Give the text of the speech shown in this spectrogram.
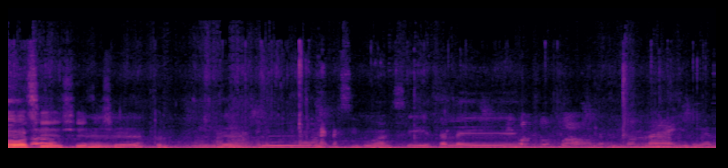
บ่ว่าสิสินี่สิต้นนี่เลยให้กับสีบัวสีทะเล ต้นไม้เพื่อน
